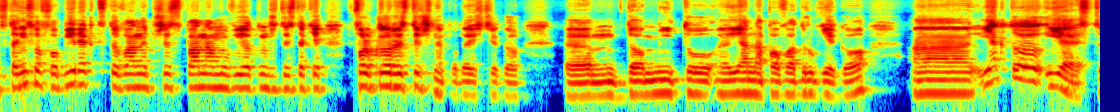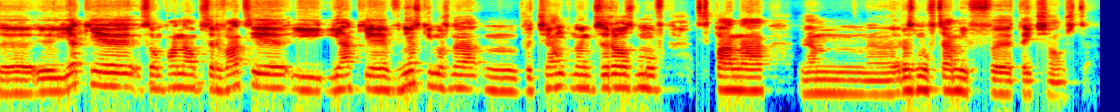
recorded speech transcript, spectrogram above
Stanisław Obirek, cytowany przez Pana, mówi o tym, że to jest takie folklorystyczne podejście do, do mitu Jana Pawła II. Jak to jest? Jakie są Pana obserwacje i jakie wnioski można mm, wyciągnąć z rozmów z Pana rozmówcami w tej książce?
